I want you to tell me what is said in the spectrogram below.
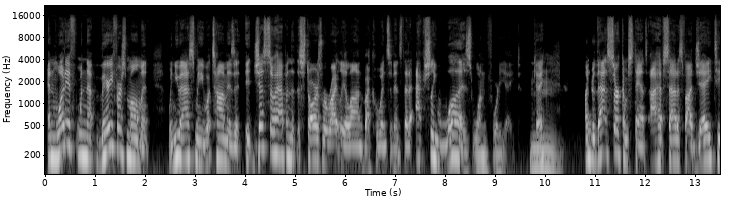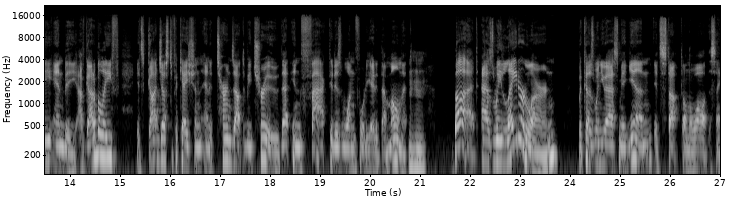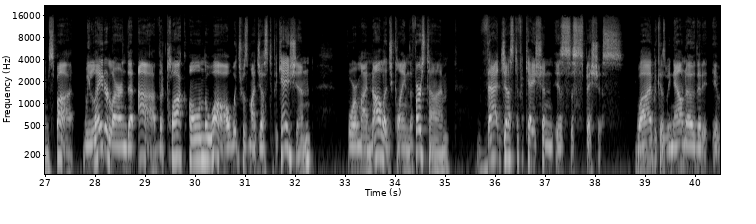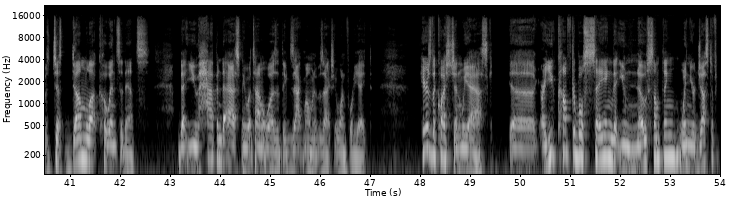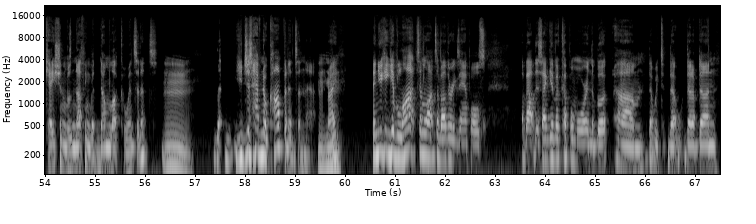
and what if, when that very first moment, when you asked me what time is it, it just so happened that the stars were rightly aligned by coincidence that it actually was 148. Okay. Mm. Under that circumstance, I have satisfied J, T, and B. I've got a belief, it's got justification, and it turns out to be true that in fact it is 148 at that moment. Mm-hmm. But as we later learn, because when you ask me again, it stopped on the wall at the same spot. We later learned that ah, the clock on the wall, which was my justification for my knowledge claim the first time, that justification is suspicious. Why? Because we now know that it, it was just dumb luck coincidence that you happened to ask me what time it was at the exact moment it was actually 148. Here's the question we ask. Uh, are you comfortable saying that you know something when your justification was nothing but dumb luck coincidence? Mm. You just have no confidence in that, mm-hmm. right? And you can give lots and lots of other examples about this. I give a couple more in the book um, that we t- that that I've done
